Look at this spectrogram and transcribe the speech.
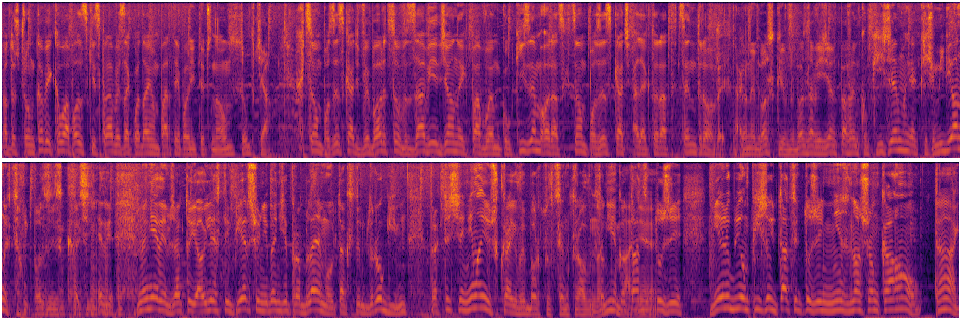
Otóż członkowie koła Polskie Sprawy zakładają partię polityczną. Subcia. Chcą pozyskać wyborców zawiedzionych Pawłem Kukizem oraz chcą pozyskać elektorat centrowy. Tak, Rany boskie, bo zawiedziony Pawłem Kukizem jakieś miliony chcą pozyskać. Nie wiem. No nie wiem, żartuję. O ile z tym pierwszym nie będzie problemu, tak z tym drugim praktycznie nie ma już w kraju wyborców centrowych. No nie tylko ma, tacy, nie. którzy nie lubią PiSu i tacy, którzy nie znoszą KO. Tak,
